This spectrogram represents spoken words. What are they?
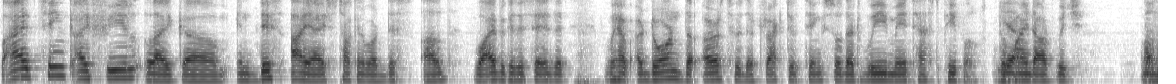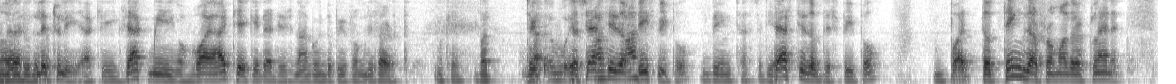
But I think I feel like um, in this ayah it's talking about this ard. Why? Because it says that we have adorned the earth with attractive things so that we may test people to Yeah. find out which No, no, that's literally actually exact meaning of why I take it that it's not going to be from this earth. Okay, but te- the test is of these people. being tested. Yeah. Test is of these people, but the things are from other planets.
